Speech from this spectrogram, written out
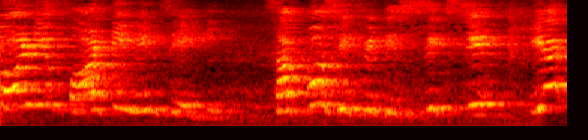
told you 40 means 80 suppose if it is 60 here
